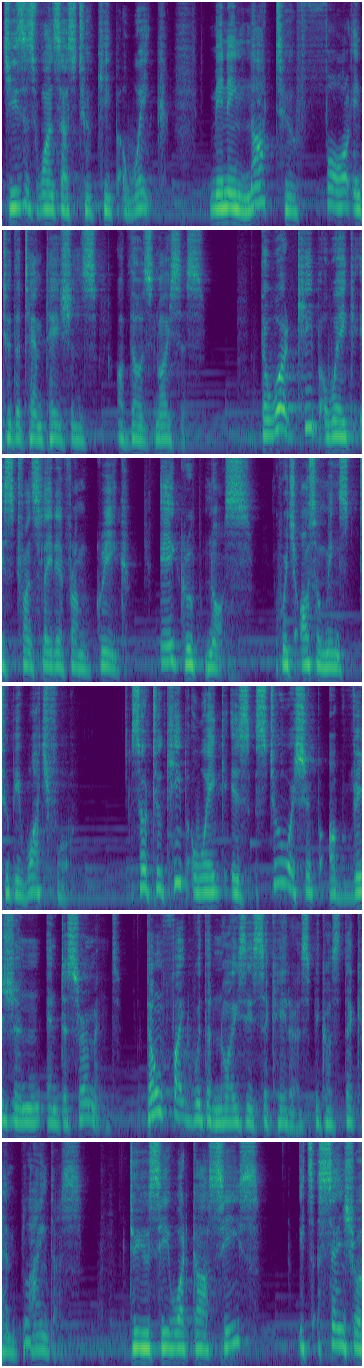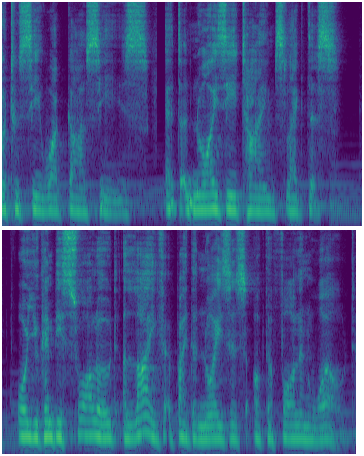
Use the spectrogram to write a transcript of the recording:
Jesus wants us to keep awake, meaning not to fall into the temptations of those noises. The word keep awake is translated from Greek agroupnos, which also means to be watchful. So to keep awake is stewardship of vision and discernment. Don't fight with the noisy cicadas because they can blind us. Do you see what God sees? It's essential to see what God sees at noisy times like this, or you can be swallowed alive by the noises of the fallen world.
